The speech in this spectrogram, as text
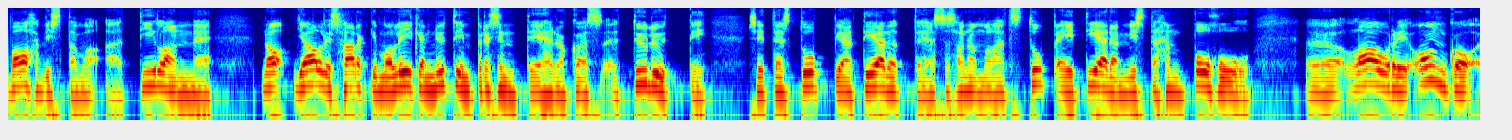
vahvistava äh, tilanne. No Jallis Harkimo, Liike Nytin presidenttiehdokas, tylytti sitten Stuppia tiedotteessa sanomalla, että Stupp ei tiedä, mistä hän puhuu. Lauri, onko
